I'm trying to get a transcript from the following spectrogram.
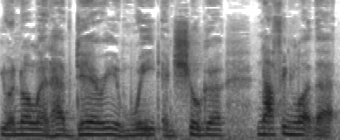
you are not allowed to have dairy and wheat and sugar, nothing like that.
